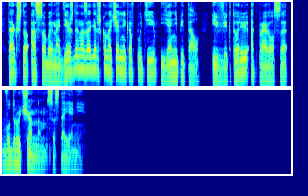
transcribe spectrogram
Так что особой надежды на задержку начальника в пути я не питал и в Викторию отправился в удрученном состоянии.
